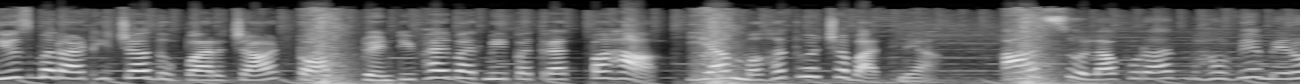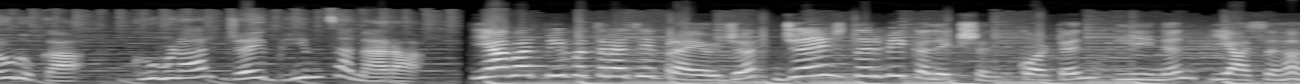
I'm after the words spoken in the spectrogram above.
न्यूज मराठीच्या दुपारच्या टॉप ट्वेंटी फाय बातमीपत्रात पहा या महत्त्वाच्या बातम्या. आज सोलापुरात भव्य मिरवणुका. घुमणार जय भीमचा नारा. या बातमीपत्राचे प्रायोजक Jayesh Darbi collection cotton linen यासह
